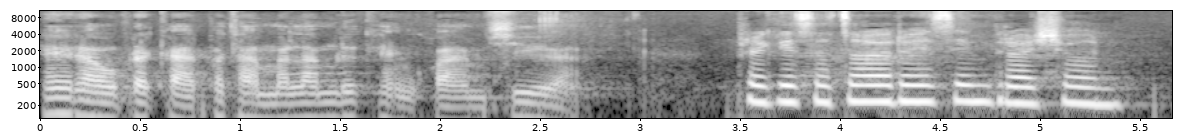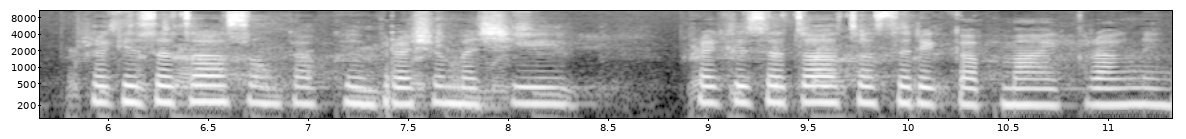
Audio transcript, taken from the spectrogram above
ให้เราประกาศพระธรรมล้ำลึกแห่งความเชื่อ พระคริสเจ้าด้สิ้นพระชน พระคริสเจ้าทรงกลับคืนพระชนมชีพ ระคริสตเจ้าจะเสด็จกลับมาอีกครั้งหนึ่ง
